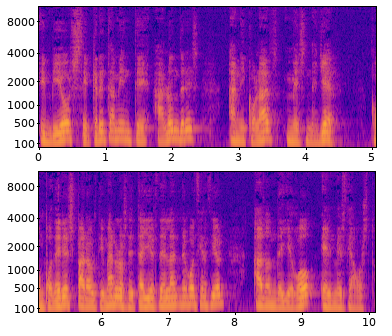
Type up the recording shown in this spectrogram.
envió secretamente a Londres a Nicolás Mesneyer, con poderes para ultimar los detalles de la negociación a donde llegó el mes de agosto.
